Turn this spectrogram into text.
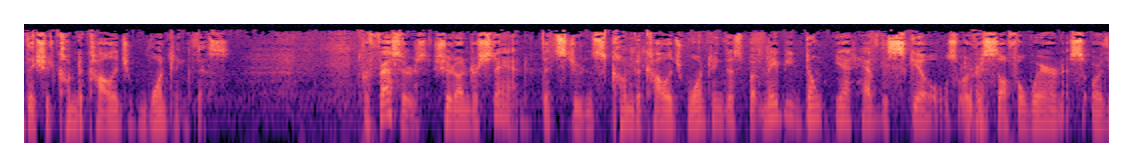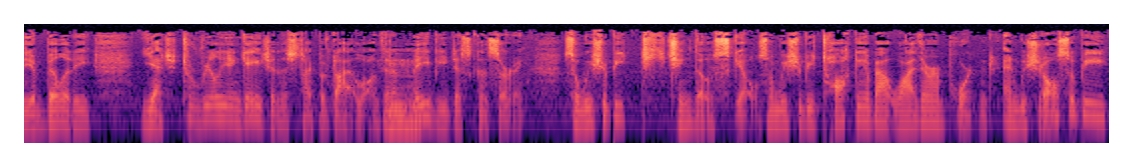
They should come to college wanting this. Professors should understand that students come to college wanting this, but maybe don't yet have the skills or the self awareness or the ability yet to really engage in this type of dialogue, that it mm-hmm. may be disconcerting. So we should be teaching those skills and we should be talking about why they're important. And we should also be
